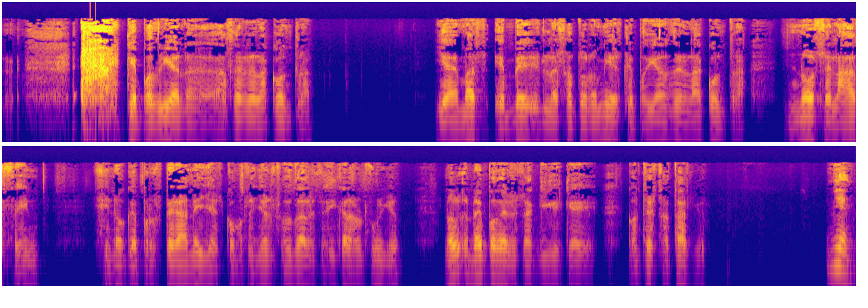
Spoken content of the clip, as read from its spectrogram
que podrían hacerle la contra, y además, en vez de las autonomías que podían hacer la contra, no se la hacen, sino que prosperan ellas como señores feudales, se dedican a lo suyo, no, no hay poderes aquí que contestatarios. Bien,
